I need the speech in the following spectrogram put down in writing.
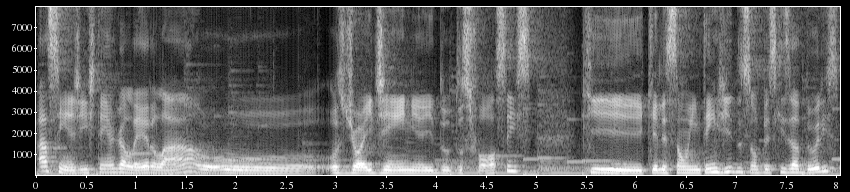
assim, a gente tem a galera lá, o, os Joy Jane aí do, dos fósseis, que, que eles são entendidos, são pesquisadores.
